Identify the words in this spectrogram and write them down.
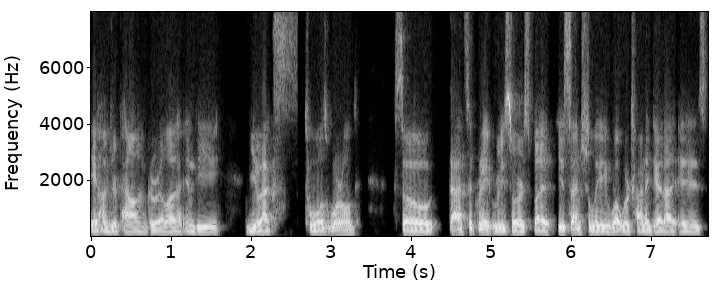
800 pound gorilla in the ux tools world so that's a great resource but essentially what we're trying to get at is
